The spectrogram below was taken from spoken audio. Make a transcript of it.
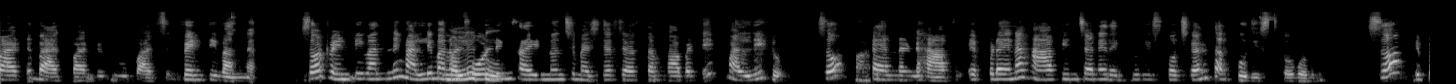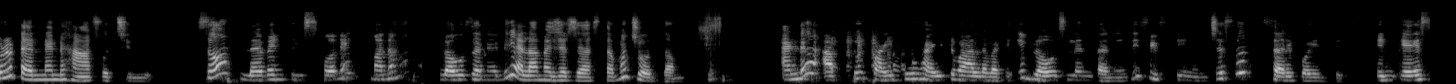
part back part two parts. Twenty one. So twenty వన్ని మళ్ళీ మనం. ఫోల్డింగ్ సైడ్ నుంచి మెజర్ చేస్తాం కాబట్టి మళ్ళీ two. So ten and half. ఎప్పుడైనా హాఫ్ ఇంచ్ అనేది ఎక్కువ తీసుకోవచ్చు కానీ తక్కువ తీసుకోకూడదు. సో ఇప్పుడు టెన్ అండ్ హాఫ్ వచ్చింది. సో లెవెన్ తీసుకొని మనం బ్లౌజ్ అనేది ఎలా మెజర్ చేస్తామో చూద్దాం. And up to five two height వాళ్ళ వాటికి బ్లౌజ్ లెంత్ అనేది ఫిఫ్టీన్ ఇంచెస్ సరిపోయింది ఇన్ కేస్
